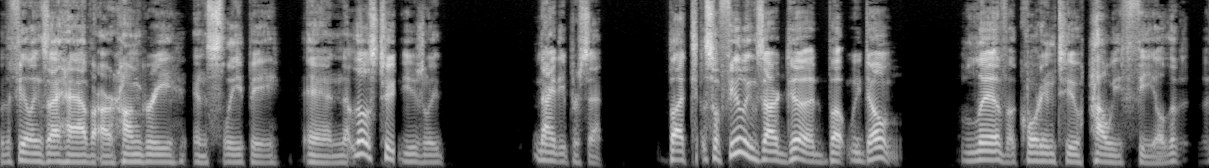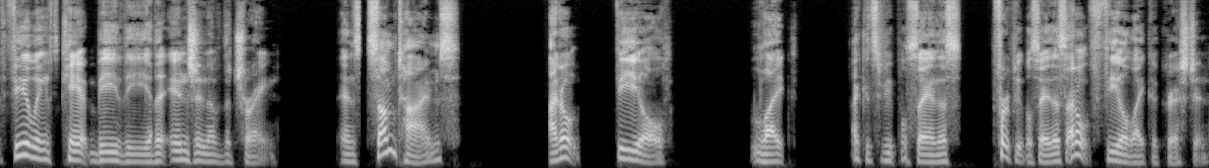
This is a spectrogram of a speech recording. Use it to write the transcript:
The feelings I have are hungry and sleepy, and those two usually 90%. But so feelings are good, but we don't live according to how we feel. The feelings can't be the, the engine of the train. And sometimes I don't feel like I could see people saying this. I've heard people say this. I don't feel like a Christian.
